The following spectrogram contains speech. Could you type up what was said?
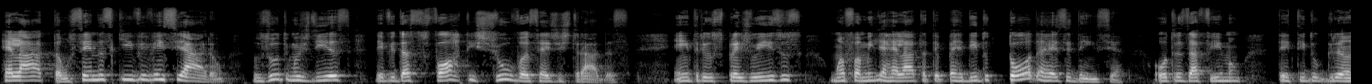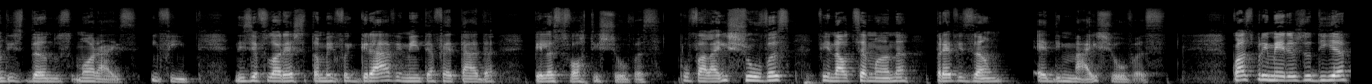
relatam cenas que vivenciaram nos últimos dias devido às fortes chuvas registradas. Entre os prejuízos, uma família relata ter perdido toda a residência. Outras afirmam ter tido grandes danos morais. Enfim, Nízia Floresta também foi gravemente afetada pelas fortes chuvas. Por falar em chuvas, final de semana, previsão é de mais chuvas. Com as primeiras do dia,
